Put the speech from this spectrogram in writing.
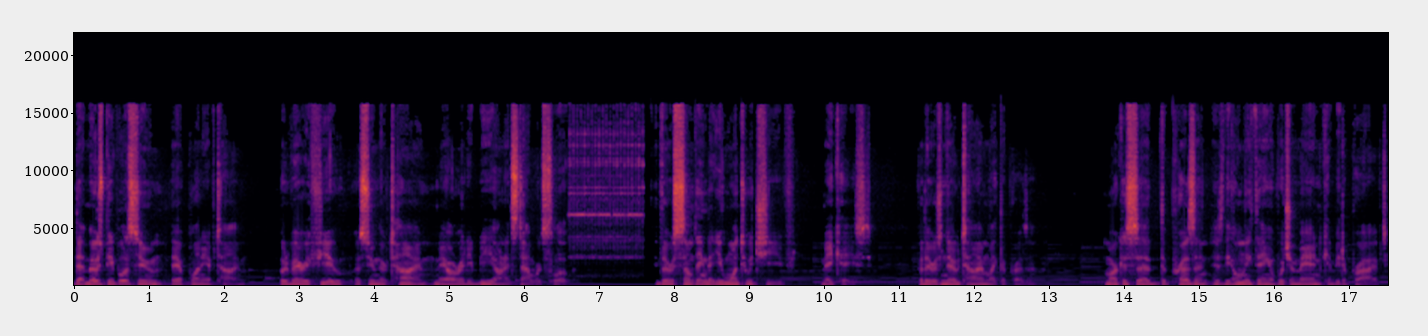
that most people assume they have plenty of time, but very few assume their time may already be on its downward slope. If there is something that you want to achieve, make haste, for there is no time like the present. Marcus said, The present is the only thing of which a man can be deprived,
